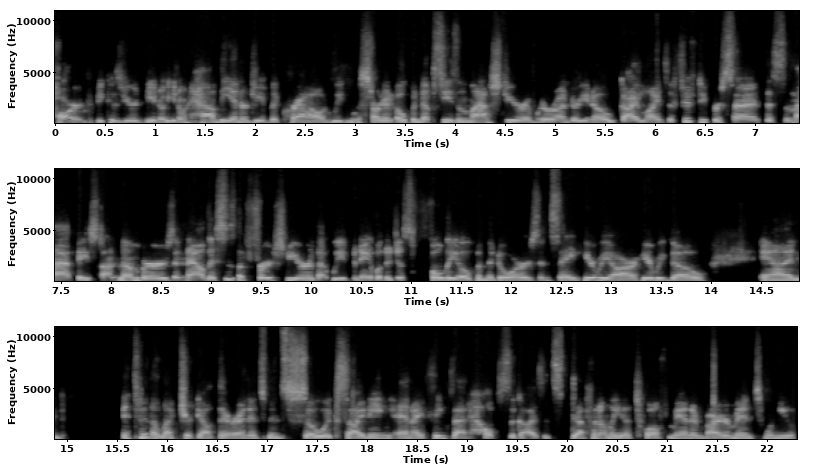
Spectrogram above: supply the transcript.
hard because you're you know you don't have the energy of the crowd. We started opened up season last year and we were under you know guidelines of 50% this and that based on numbers. And now this is the first year that we've been able to just fully open the doors and say here we are here we go. And it's been electric out there and it's been so exciting. And I think that helps the guys. It's definitely a 12 man environment when you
